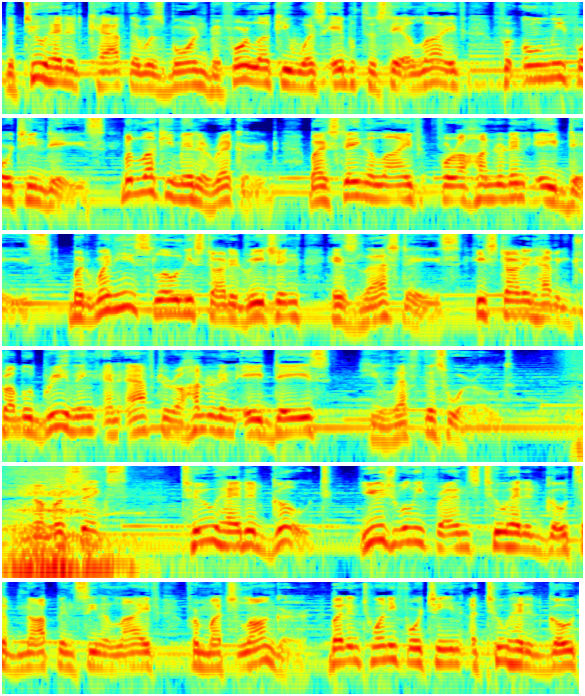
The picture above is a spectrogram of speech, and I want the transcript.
The two-headed calf that was born before Lucky was able to stay alive for only 14 days. But Lucky made a record by staying alive for 108 days. But when he slowly started reaching his last days, he started having trouble breathing and after 108 days, he left this world. Number 6 two-headed goat. Usually, friends, two-headed goats have not been seen alive for much longer. But in 2014, a two-headed goat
